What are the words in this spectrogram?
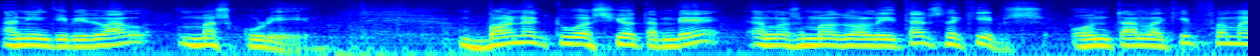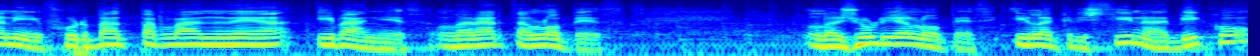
en individual masculí. Bona actuació també en les modalitats d'equips, on tant l'equip femení format per l'Anna Ibáñez, la Berta López, la Júlia López i la Cristina Vico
